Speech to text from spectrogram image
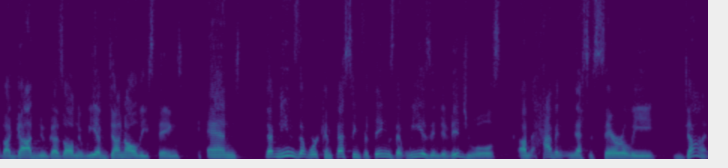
bagadnu, gazalnu, we have done all these things, and that means that we're confessing for things that we as individuals um, haven't necessarily done,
